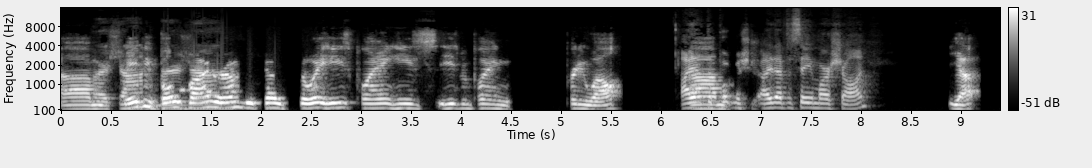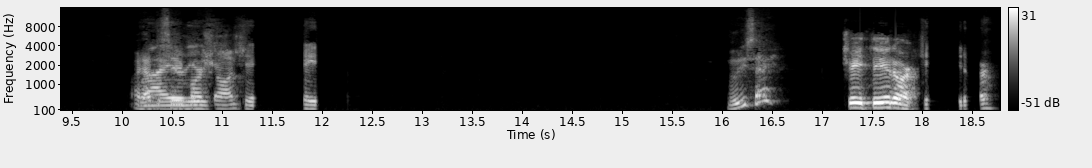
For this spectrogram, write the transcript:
Um, Marchand, maybe Bo Byram because the way he's playing, he's he's been playing pretty well. I'd have Um, to put. Mich- I'd have to say Marchand. Yeah, I'd have to say Rielly, Marchand. Shea- Who do you say? Shea Theodore. Theodore.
